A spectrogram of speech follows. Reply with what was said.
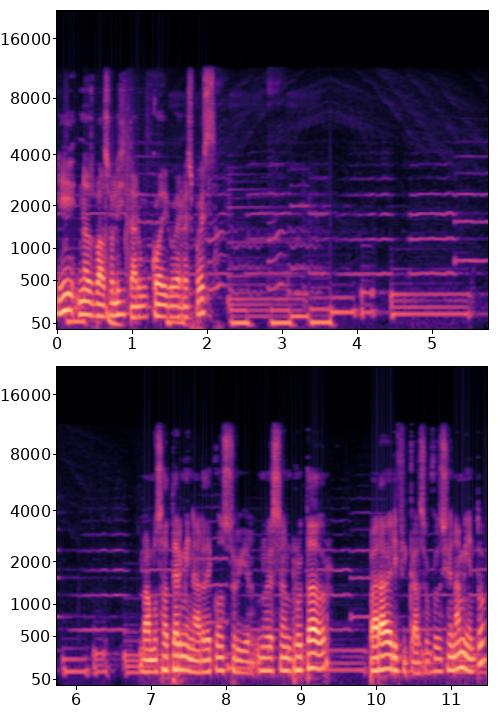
y nos va a solicitar un código de respuesta. Vamos a terminar de construir nuestro enrutador para verificar su funcionamiento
